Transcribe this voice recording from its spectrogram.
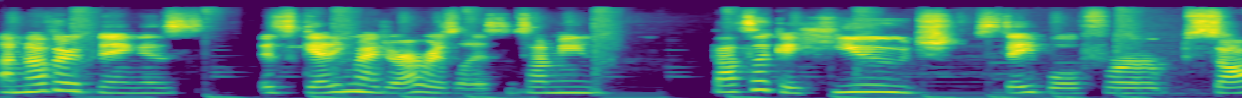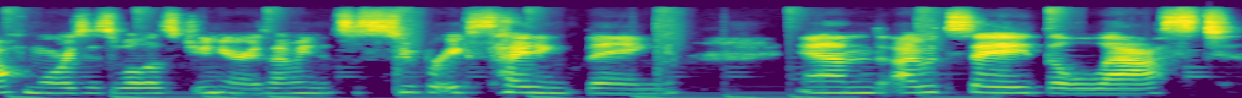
another thing is is getting my driver's license. I mean, that's like a huge staple for sophomores as well as juniors. I mean, it's a super exciting thing. And I would say the last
